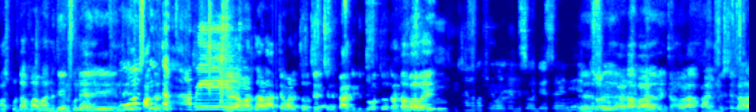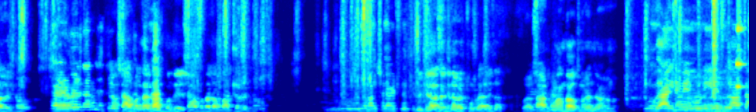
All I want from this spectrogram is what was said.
పసుపు డబ్బా అవన్నీ దేనుకునే? ఏంది? పద్ధతి? ఏడ పడతాడు అట్ట పడుతూ తెచ్చింది ప్యాకెట్ పోతూ దాని డబ్బాలో పోయి? డబ్బా పెట్టినావు ఆ ప్యాకెట్ మిస్టేక్ ఆడ పెట్టినావు. చేపల డబ్బా ఉంది చేపల డబ్బా అట్లా పెట్టినావు. గిలాస పెట్టుకుంటారా ఇలా సాట్ మంద అవుతున్నావు ఏమన్నా? నువ్వు ఆగినవేమో నేను ఎందుకు తాగుతా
